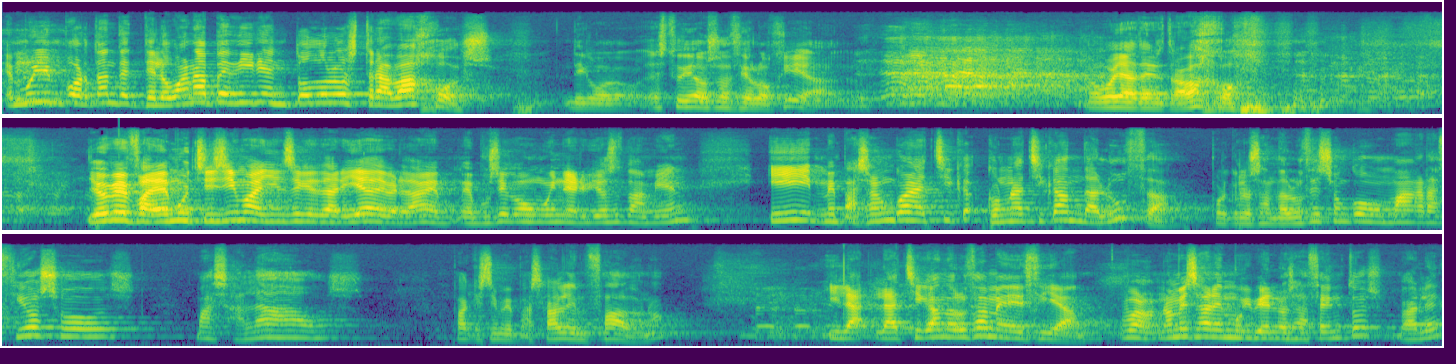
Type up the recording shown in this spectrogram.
es muy importante, te lo van a pedir en todos los trabajos. Digo, he estudiado sociología. No voy a tener trabajo. Yo me enfadé muchísimo allí en secretaría, de verdad, me, me puse como muy nervioso también. Y me pasaron con una, chica, con una chica andaluza, porque los andaluces son como más graciosos, más salados, para que se me pasara el enfado, ¿no? Y la, la chica andaluza me decía, bueno, no me salen muy bien los acentos, ¿vale?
